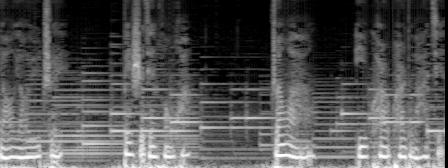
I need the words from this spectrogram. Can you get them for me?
摇摇欲坠，被时间风化，砖瓦一块块的瓦解。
